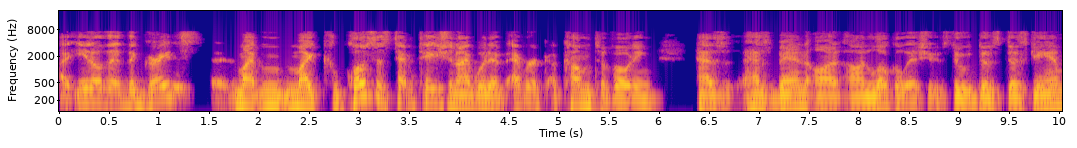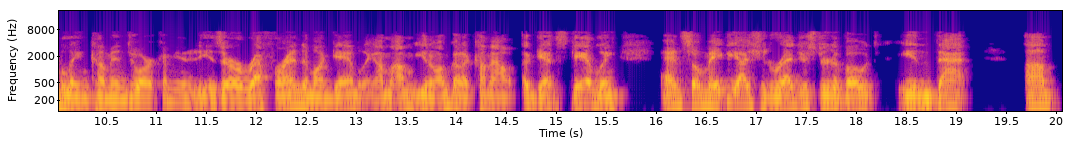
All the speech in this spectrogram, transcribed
Uh, you know, the, the greatest, uh, my, my closest temptation I would have ever come to voting has, has been on, on local issues. Do, does, does gambling come into our community? Is there a referendum on gambling? I'm, I'm, you know, I'm going to come out against gambling. And so maybe I should register to vote in that. Um,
